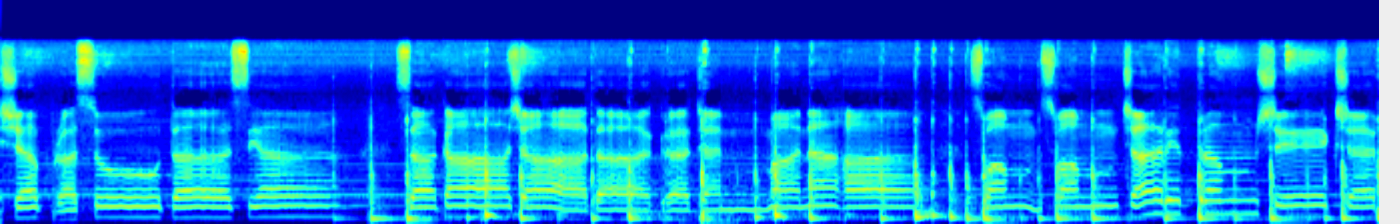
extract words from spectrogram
एतद्देशप्रसूतस्य सकाशातग्रजन्मनः स्वं स्वं चरित्रं शेक्षरेन्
